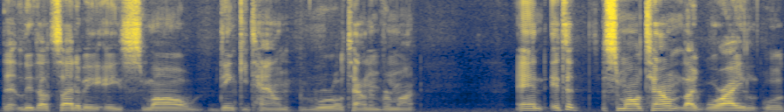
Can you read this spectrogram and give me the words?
that lived outside of a, a small dinky town, rural town in Vermont. And it's a small town like where I well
